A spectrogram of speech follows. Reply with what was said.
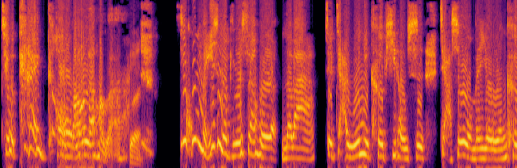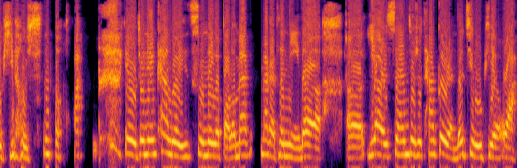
就太高了。太高了，好吧？对，几乎没什么不是散伙人的吧？就假如你磕披头士，假设我们有人磕披头士的话，因为我中间看过一次那个保罗麦麦卡特尼的呃一二三，就是他个人的纪录片，哇！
